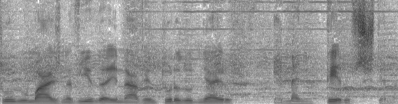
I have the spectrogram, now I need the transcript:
tudo, mais na vida e na aventura do dinheiro, é manter o sistema.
